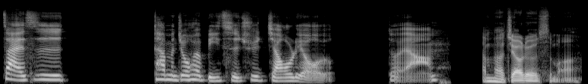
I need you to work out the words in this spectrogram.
再是他们就会彼此去交流。对啊，他们要交流什么？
